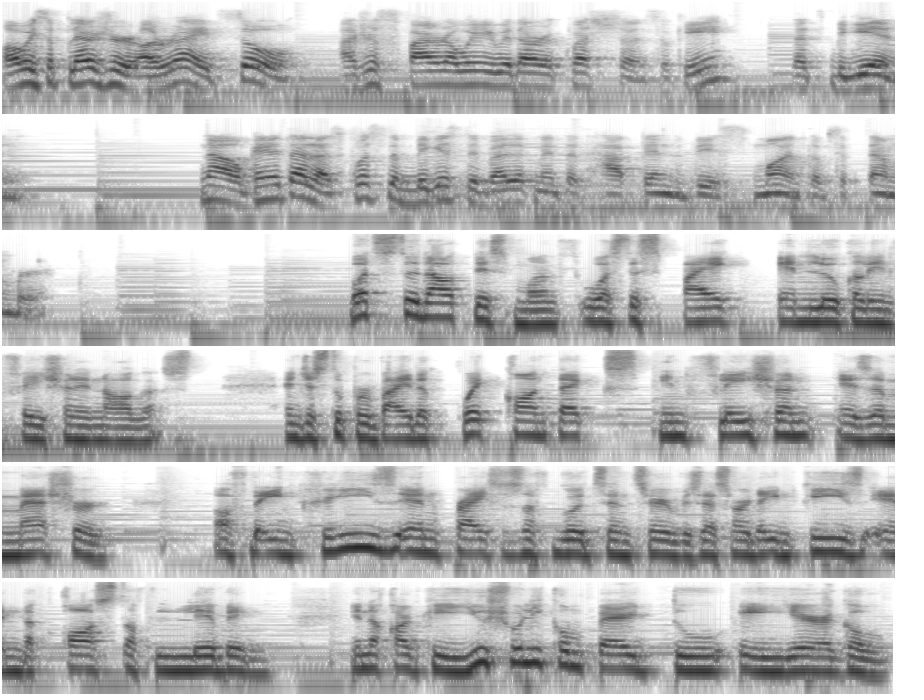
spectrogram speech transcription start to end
Always a pleasure. All right, so I'll just fire away with our questions, okay? Let's begin. Now, can you tell us what's the biggest development that happened this month of September? What stood out this month was the spike in local inflation in August. And just to provide a quick context, inflation is a measure of the increase in prices of goods and services or the increase in the cost of living in a country, usually compared to a year ago.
